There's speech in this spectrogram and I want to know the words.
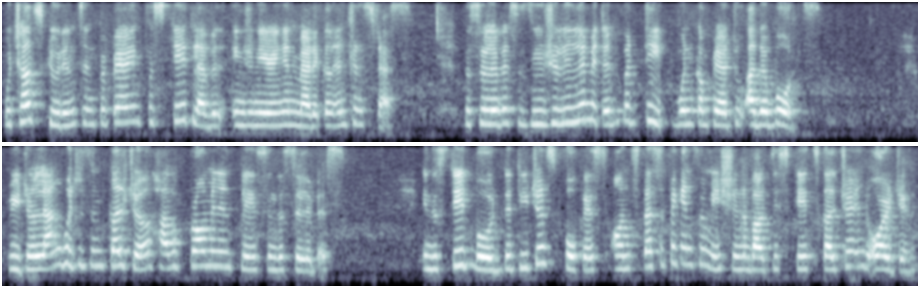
which helps students in preparing for state level engineering and medical entrance tests. The syllabus is usually limited but deep when compared to other boards. Regional languages and culture have a prominent place in the syllabus. In the state board, the teachers focus on specific information about the state's culture and origin,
